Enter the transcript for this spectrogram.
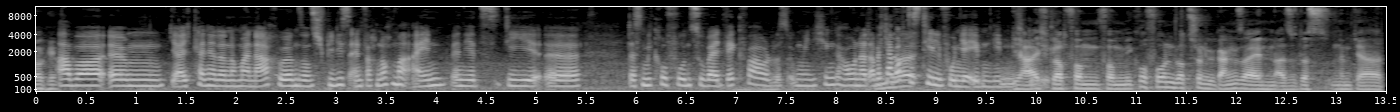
Okay. Aber ähm, ja, ich kann ja dann nochmal nachhören, sonst spiele ich es einfach nochmal ein, wenn jetzt die, äh, das Mikrofon zu weit weg war oder das irgendwie nicht hingehauen hat. Aber ich habe auch das Telefon ja eben neben mich. Ja, ich gelegt. glaube, vom, vom Mikrofon wird es schon gegangen sein. Also das nimmt ja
